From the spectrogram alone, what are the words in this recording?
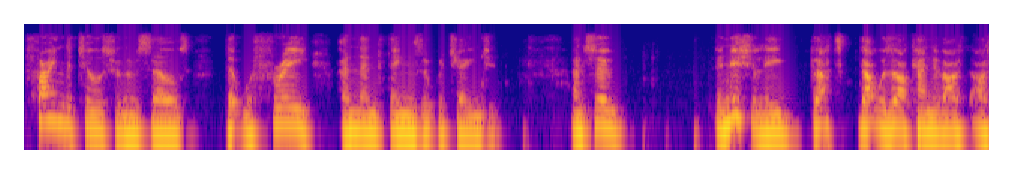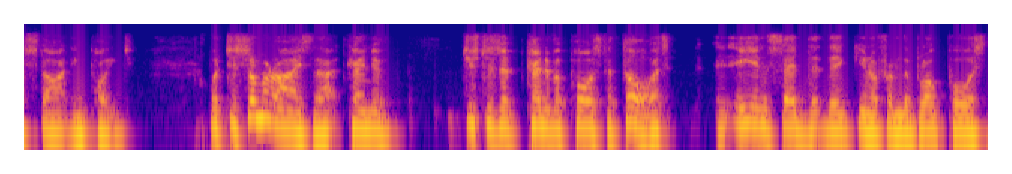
find the tools for themselves that were free and then things that were changing. And so initially that's that was our kind of our, our starting point. But to summarize that kind of just as a kind of a pause for thought, Ian said that the you know from the blog post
